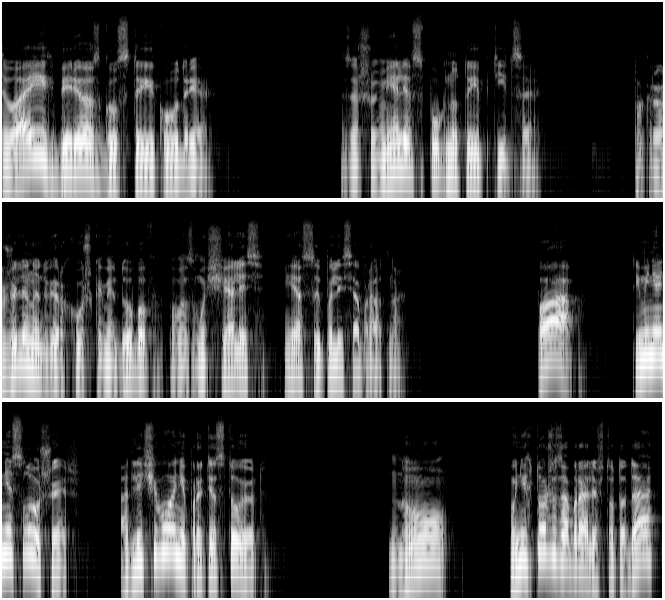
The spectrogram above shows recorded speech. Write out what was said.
Твоих берез густые кудри!» Зашумели вспугнутые птицы. Покружили над верхушками дубов, повозмущались и осыпались обратно. «Пап, ты меня не слушаешь. А для чего они протестуют?» «Ну, у них тоже забрали что-то, да?»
